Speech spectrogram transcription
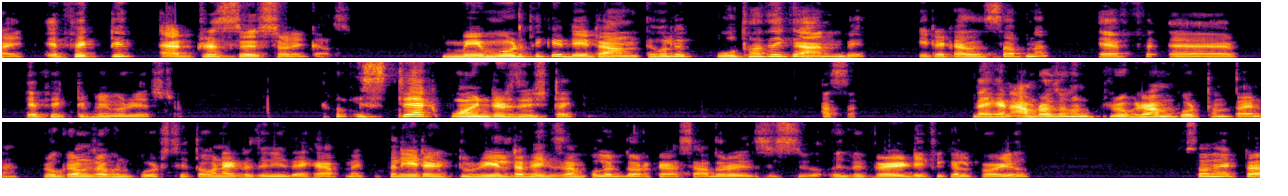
right effective address রেজিস্টারের কাজ মেমোরি থেকে ডেটা আনতে হলে কোথা থেকে আনবে এটা কাজ হচ্ছে আপনার এফ এফেক্টিভ মেমোরি রেজিস্টার এখন স্ট্যাক পয়েন্টার জিনিসটা কি আচ্ছা দেখেন আমরা যখন প্রোগ্রাম করতাম তাই না প্রোগ্রাম যখন করছি তখন একটা জিনিস দেখে আপনাকে তাহলে এটা একটু রিয়েল টাইম এক্সাম্পলের দরকার আছে is will be very difficult for you so আমি একটা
